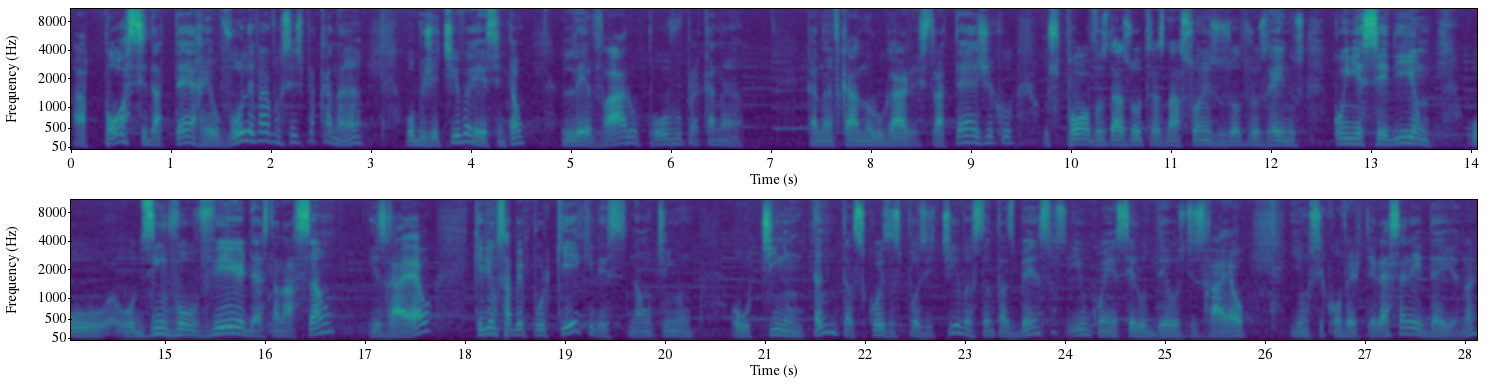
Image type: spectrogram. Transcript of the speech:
a posse da terra. Eu vou levar vocês para Canaã. O objetivo é esse, então, levar o povo para Canaã. Canaã ficava no lugar estratégico, os povos das outras nações, dos outros reinos, conheceriam o, o desenvolver desta nação, Israel, queriam saber por que, que eles não tinham ou tinham tantas coisas positivas, tantas bênçãos, iam conhecer o Deus de Israel, iam se converter. Essa era a ideia, né?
